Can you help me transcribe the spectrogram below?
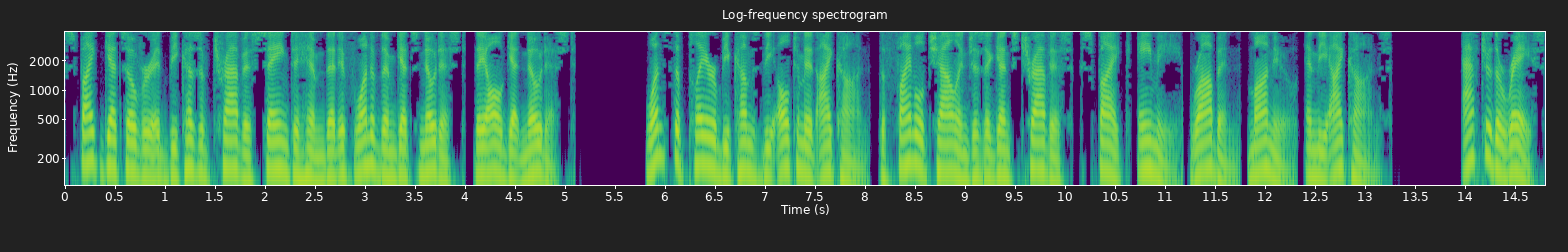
Spike gets over it because of Travis saying to him that if one of them gets noticed, they all get noticed. Once the player becomes the ultimate icon, the final challenge is against Travis, Spike, Amy, Robin, Manu, and the icons. After the race,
